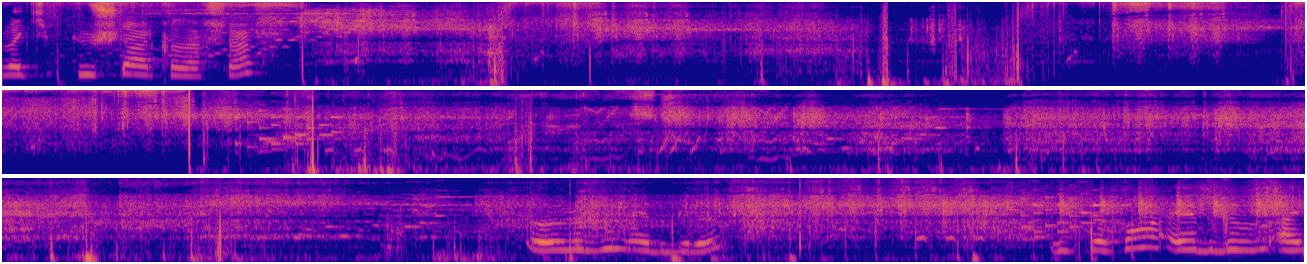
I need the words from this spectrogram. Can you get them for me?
Rakip güçlü arkadaşlar. Öldürdüm Edgar'ı. İlk defa Edgar ay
